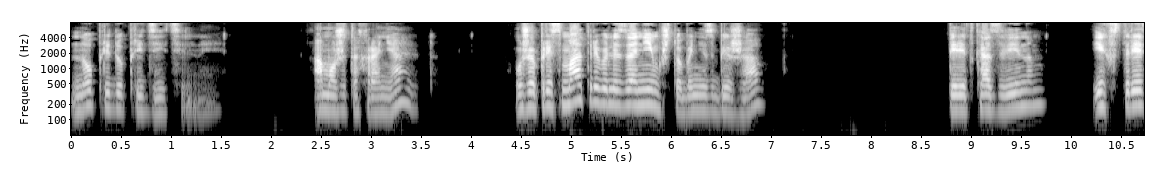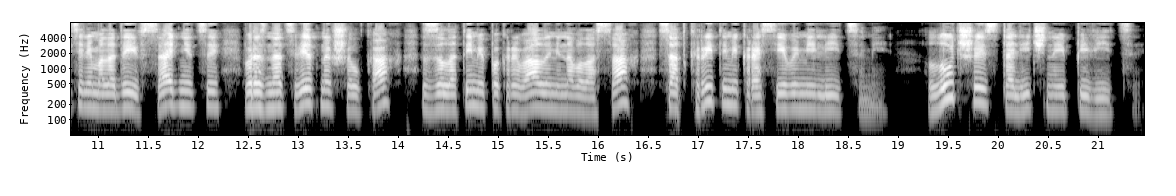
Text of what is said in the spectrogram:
но предупредительные. А может, охраняют? Уже присматривали за ним, чтобы не сбежал? Перед Казвином их встретили молодые всадницы в разноцветных шелках с золотыми покрывалами на волосах, с открытыми красивыми лицами. Лучшие столичные певицы.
